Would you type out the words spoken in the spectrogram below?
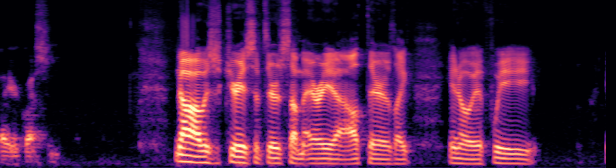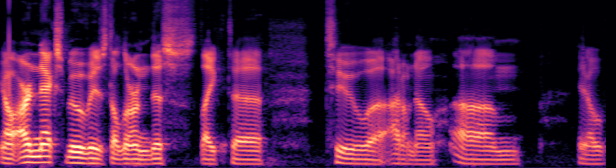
by your question. No, I was curious if there's some area out there, like you know, if we, you know, our next move is to learn this, like to, to uh, I don't know, um, you know,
